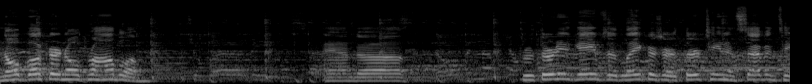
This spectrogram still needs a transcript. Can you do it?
No Booker, no problem. And uh, through 30 games, the Lakers are 13 and 17.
